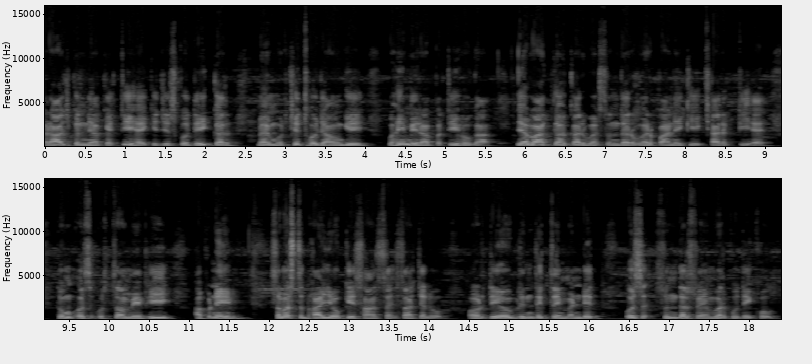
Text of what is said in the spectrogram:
राजकन्या कहती है कि जिसको देखकर मैं मूर्छित हो जाऊँगी, वही मेरा पति होगा। यह बात कहकर वह सुंदर वर पाने की इच्छा रखती है। तुम उस उत्सव में भी अपने समस्त भाइयों के साथ सहसा चलो और देव वृंद से मंडित उस सुंदर स्वयंवर को देखो।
